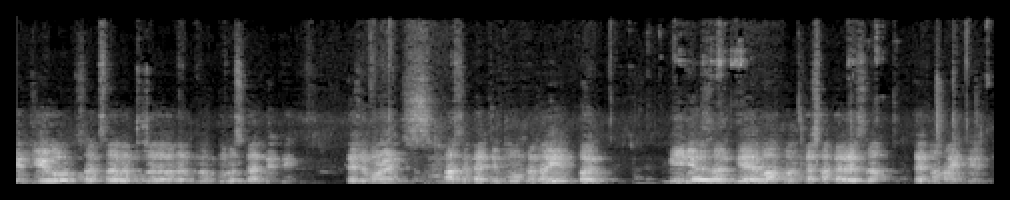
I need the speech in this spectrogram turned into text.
एनजीओ संसद रत्न पुरस्कार देते. त्याच्यामुळे असं काहीतरी मोठं नाहीये पण मीडियाचा गैरवापर कसा करायचा त्यांना माहिती आहे.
